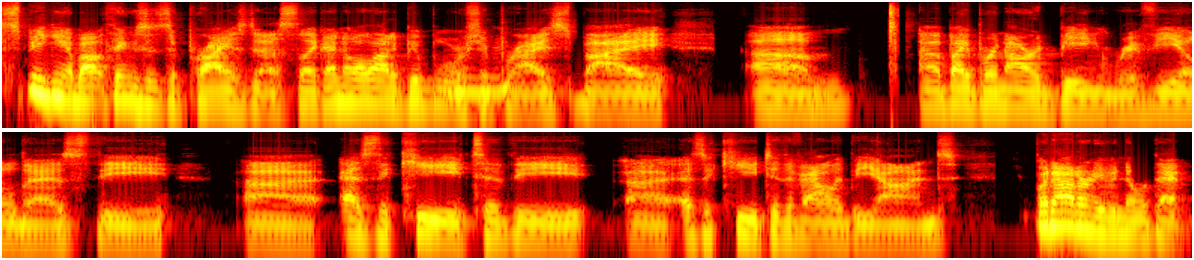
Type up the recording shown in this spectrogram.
speaking about things that surprised us like i know a lot of people were Mhm. surprised by um uh, by bernard being revealed as the uh as the key to the uh as a key to the valley beyond but i don't even know what that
